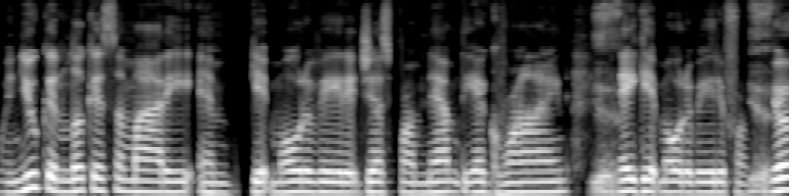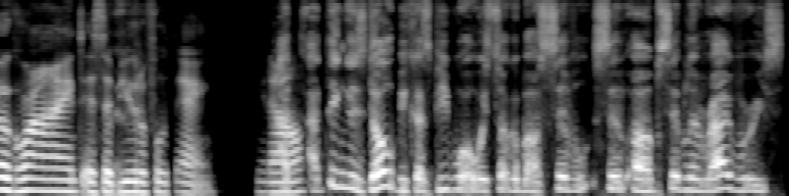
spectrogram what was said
when you can look at somebody and get motivated just from them, their grind, Yeah. they get motivated from Yeah. your grind. It's a Yeah. beautiful thing. You know, I, I think it's dope because people always talk about civil, civ, uh, sibling rivalries.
